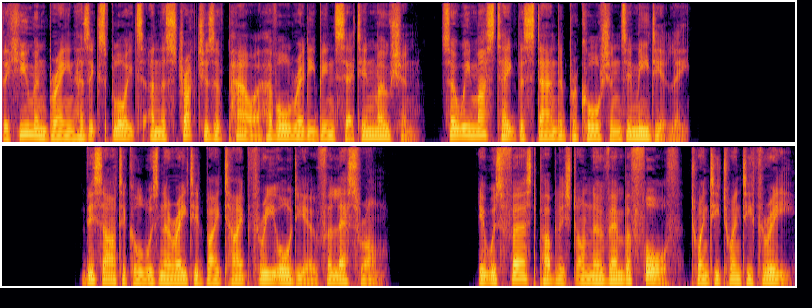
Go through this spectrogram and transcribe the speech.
The human brain has exploits and the structures of power have already been set in motion, so we must take the standard precautions immediately. This article was narrated by Type 3 Audio for Less Wrong. It was first published on November 4, 2023.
